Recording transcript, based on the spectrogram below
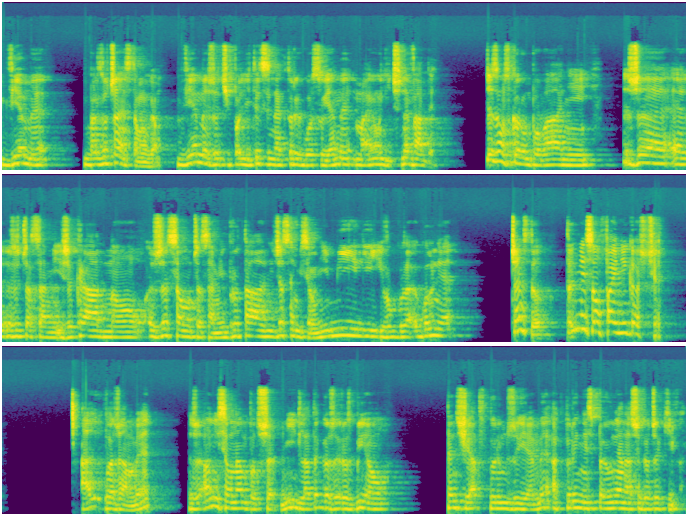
wiemy, bardzo często mówią, wiemy, że ci politycy, na których głosujemy, mają liczne wady. Że są skorumpowani, że, że czasami, że kradną, że są czasami brutalni, czasami są niemili i w ogóle ogólnie często to nie są fajni goście. Ale uważamy, że oni są nam potrzebni, dlatego że rozbiją ten świat, w którym żyjemy, a który nie spełnia naszych oczekiwań.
